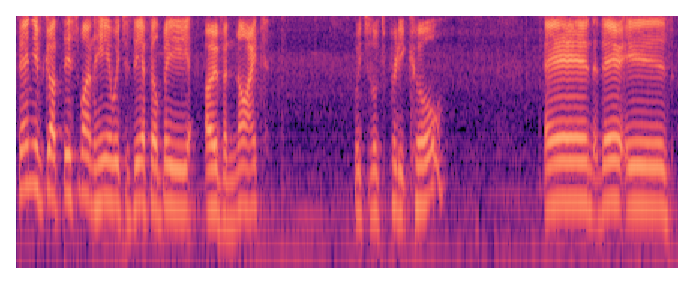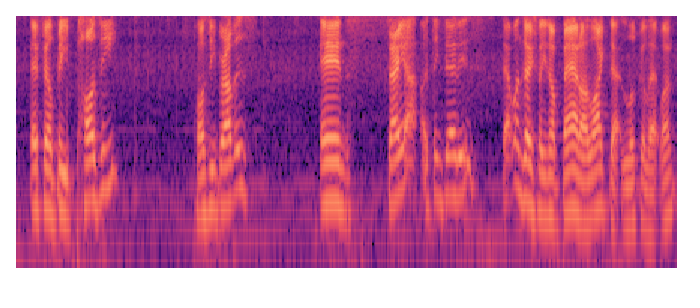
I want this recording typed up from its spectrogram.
Then you've got this one here, which is the FLB overnight, which looks pretty cool. And there is FLB Posse, Posse Brothers, and Saya, I think that is. That one's actually not bad. I like that look of that one.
